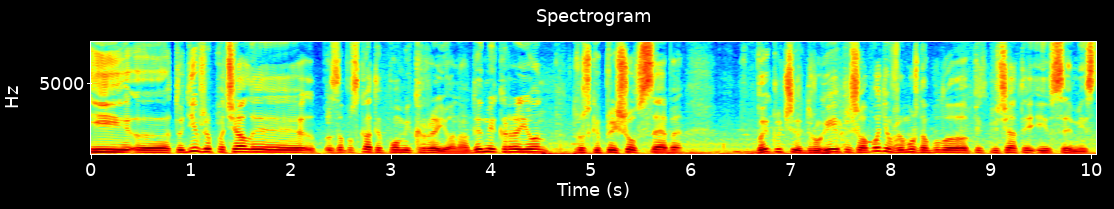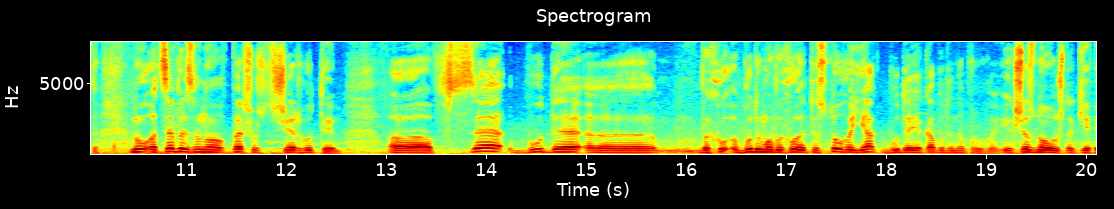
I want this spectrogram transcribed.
І е, тоді вже почали запускати по мікрорайону. Один мікрорайон трошки прийшов в себе. Виключили, другий прийшов, а потім вже можна було підключати і все місто. Ну, а це визвано в першу чергу тим. Е, все буде, е, будемо виходити з того, як буде, яка буде напруга. Якщо знову ж таки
